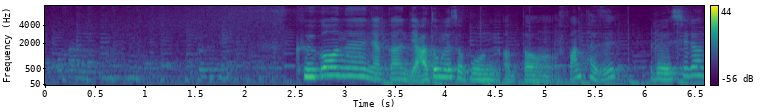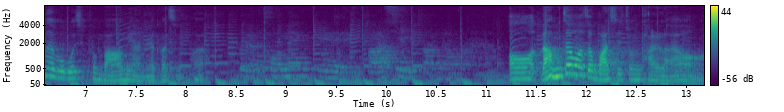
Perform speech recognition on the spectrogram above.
먹어달라고 하는 거 어떻게 생각하세요? 그거는 약간 야동에서 본 어떤 판타지를 실현해보고 싶은 마음이 아닐까 싶어요. 그 정액에 맛이 있다면 어, 남자마저 맛이 좀 달라요.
